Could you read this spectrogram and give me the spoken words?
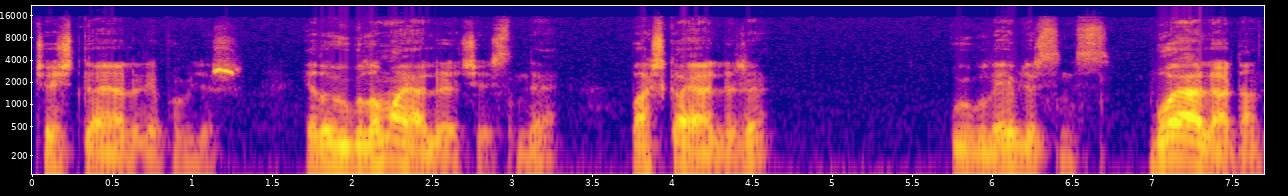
çeşitli ayarlar yapabilir. Ya da uygulama ayarları içerisinde başka ayarları uygulayabilirsiniz. Bu ayarlardan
